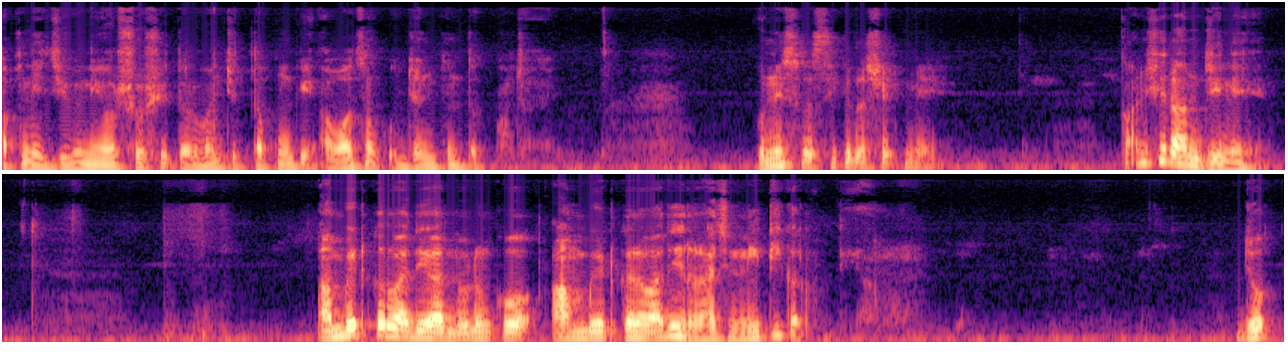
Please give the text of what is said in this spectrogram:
अपनी जीवनी और शोषित और वंचित तबकों की आवाज़ों को जन जन तक पहुँचाया। उन्नीस सौ अस्सी के दशक में कांशीराम जी ने आम्बेडकरवादी आंदोलन को आम्बेडकरवादी राजनीति का रूप दिया। जो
